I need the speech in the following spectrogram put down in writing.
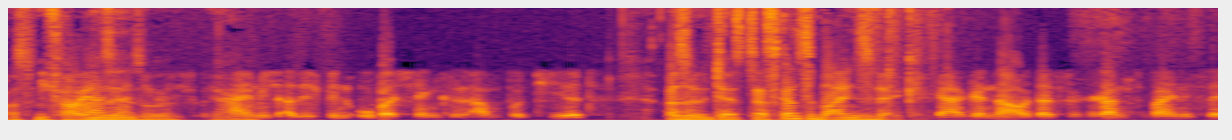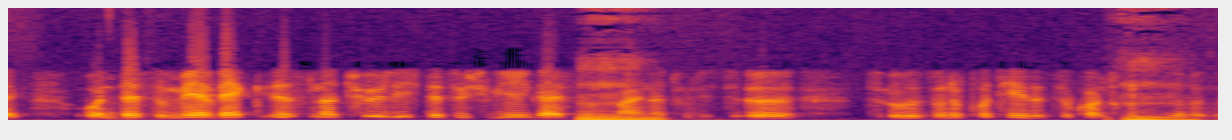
aus dem Fernsehen so. Ja. unheimlich. Also ich bin Oberschenkel amputiert. Also das, das ganze Bein ist weg. Ja, genau, das ganze Bein ist weg. Und desto mehr weg ist natürlich, desto schwieriger ist das Mhm. Bein natürlich, äh, so eine Prothese zu kontrollieren.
